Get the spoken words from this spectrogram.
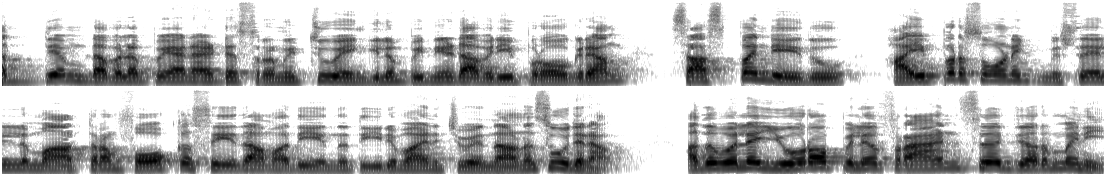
ആദ്യം ഡെവലപ്പ് ചെയ്യാനായിട്ട് ശ്രമിച്ചു എങ്കിലും പിന്നീട് അവർ ഈ പ്രോഗ്രാം സസ്പെൻഡ് ചെയ്തു. ഹൈപ്പർസോണിക് മിസൈലിൽ മാത്രം ഫോക്കസ് ചെയ്താൽ മതി എന്ന് തീരുമാനിച്ചു എന്നാണ് സൂചന. അതുപോലെ യൂറോപ്പിൽ ഫ്രാൻസ് ജർമ്മനി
